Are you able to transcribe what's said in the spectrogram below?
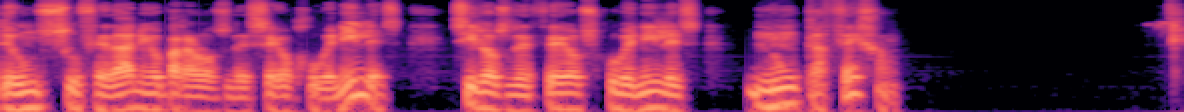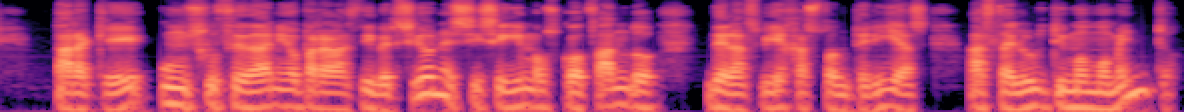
de un sucedáneo para los deseos juveniles si los deseos juveniles nunca cejan? ¿Para qué un sucedáneo para las diversiones si seguimos gozando de las viejas tonterías hasta el último momento?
